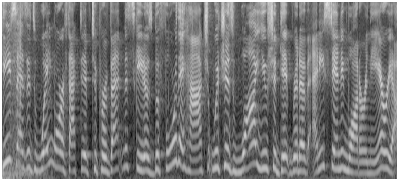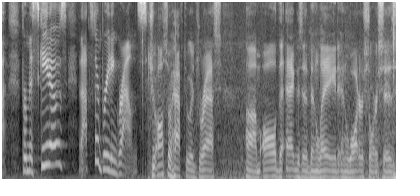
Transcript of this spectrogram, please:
He says it's way more effective to prevent mosquitoes before they hatch, which is why you should get rid of any standing water in the area. For mosquitoes, that's their breeding grounds. You also have to address um, all the eggs that have been laid in water sources.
